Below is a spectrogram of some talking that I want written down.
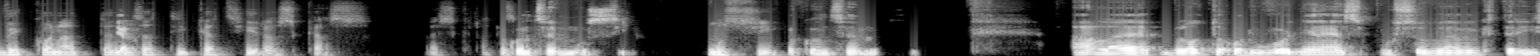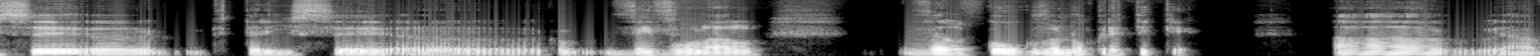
vykonat ten jo. zatýkací rozkaz. Dokonce musí. Musí. Dokonce musí. Ale bylo to odůvodněné způsobem, který si, eh, který si eh, jako vyvolal velkou vlnu kritiky. A já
